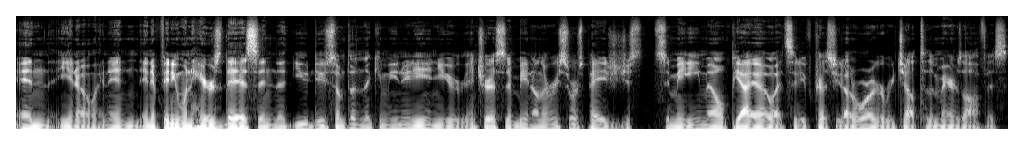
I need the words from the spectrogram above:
and you know and in, and if anyone hears this and that you do something in the community and you're interested in being on the resource page just send me an email pio at cityofcrestview.org or reach out to the mayor's office.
